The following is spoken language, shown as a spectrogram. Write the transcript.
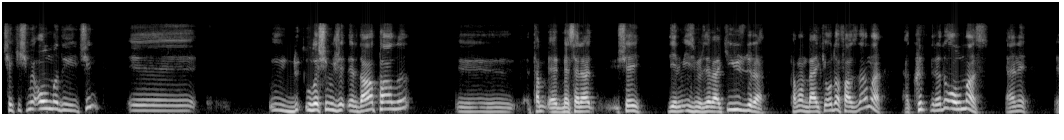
çekişme olmadığı için e, ulaşım ücretleri daha pahalı. E, tam e, mesela şey diyelim İzmir'de belki 100 lira. Tamam belki o da fazla ama 40 lira da olmaz. Yani e,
